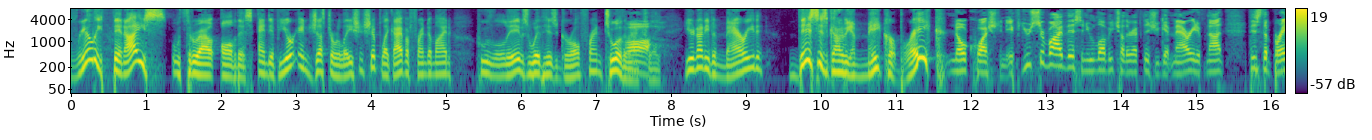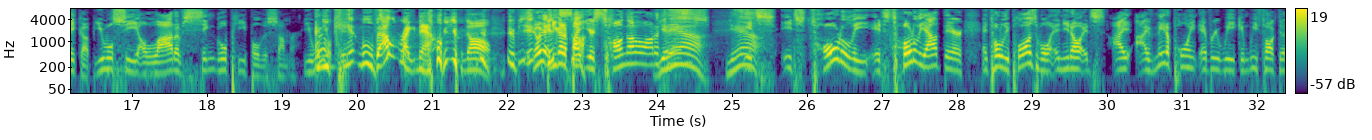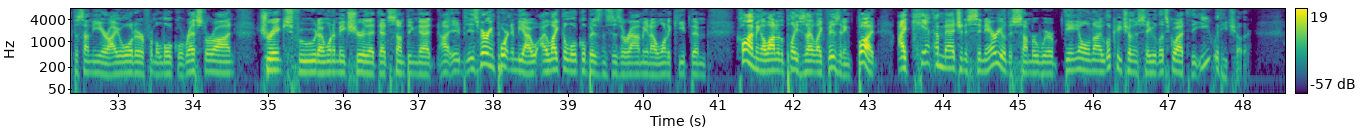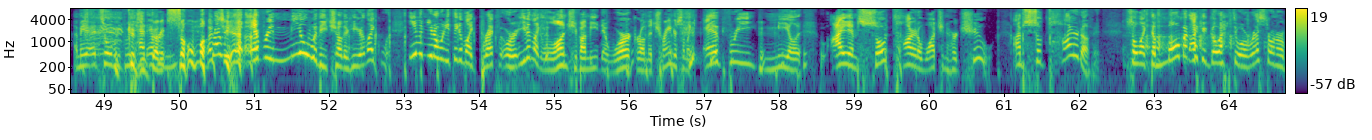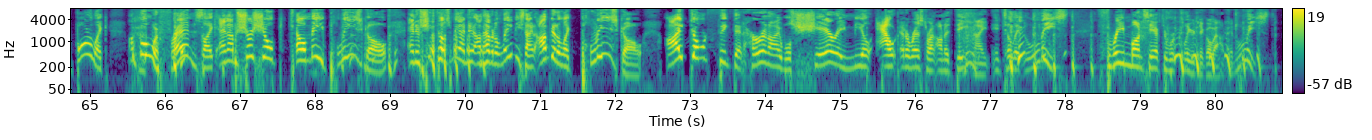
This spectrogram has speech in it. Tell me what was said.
really thin ice throughout all of this. And if you're in just a relationship, like I have a friend of mine who lives with his girlfriend, two of them Oh. actually, you're not even married. This has got to be a make or break. No question. If you survive this and you love each other after this, you get married. If not, this is the breakup. You will see a lot of single people this summer. You will. And you can't move out right now. You- No. if you, No, it you got to bite your tongue on a lot of Yeah, things. Yeah. It's it's totally it's totally out there and totally plausible. And you know, it's I I've made a point every week, and we've talked about this on the air. I order from a local restaurant, drinks, food. I want to make sure that that's something that uh, very important to me. I, I like the local businesses around me, and I want to keep them climbing. A lot of the places I like visiting, but I can't imagine a scenario this summer where Danielle and I look at each other and say, "Let's go out to eat with each other." I mean, it's all we've, we've had every so much, Right, we've had every meal with each other here. Like even you know when you think of like breakfast or even like lunch if I'm eating at work or on the train or something. Like every meal, I am so tired of watching her chew. I'm so tired of it. So like the moment I could go out to a restaurant or a bar, like I'm going with friends, like, and I'm sure she'll tell me, please go. And if she tells me I'm having a ladies' night, I'm gonna like, please go. I don't think that her and I will share a meal out at a restaurant on a date night until at least three months after we're cleared to go out, at least.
